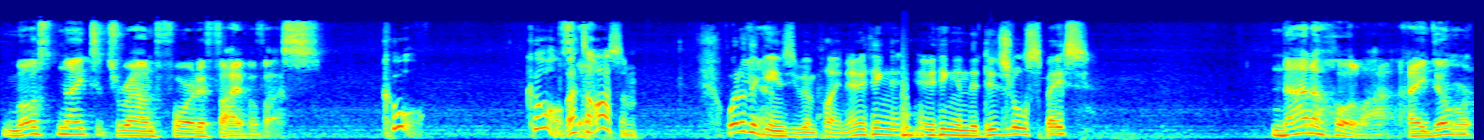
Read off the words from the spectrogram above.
Most nights it's around four to five of us. cool, cool. That's So- awesome. What other Yeah. games you've been playing? Anything anything in the digital space? Not a whole lot. I don't.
